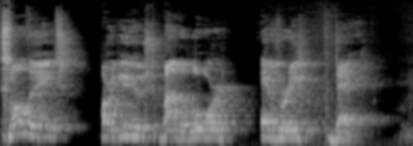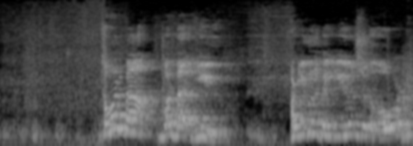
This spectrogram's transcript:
Small things are used by the Lord every day. So what about what about you? Are you going to be used of the Lord?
